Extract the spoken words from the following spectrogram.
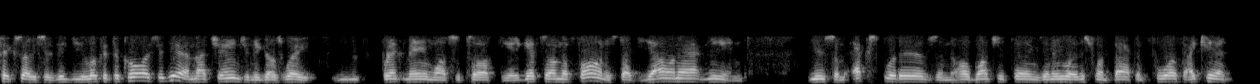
picks up. He says, "Did you look at the call?" I said, "Yeah, I'm not changing." He goes, "Wait, Brent Mayne wants to talk to you." He gets on the phone. He starts yelling at me and used some expletives and a whole bunch of things. Anyway, this went back and forth. I can't.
